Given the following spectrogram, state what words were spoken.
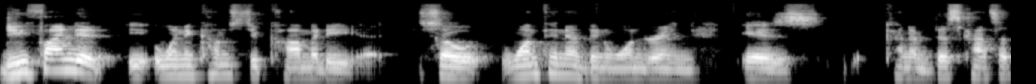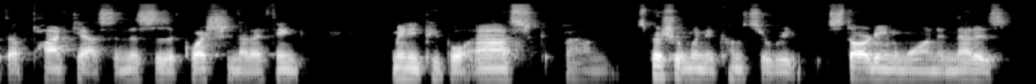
Do you find it when it comes to comedy? So one thing I've been wondering is kind of this concept of podcast, and this is a question that I think many people ask, um, especially when it comes to re- starting one, and that is,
